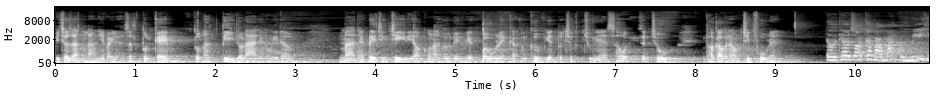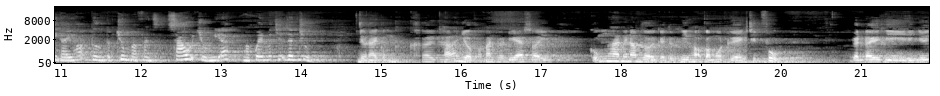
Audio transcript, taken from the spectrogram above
vì cho rằng làm như vậy là rất tốn kém, tốn hàng tỷ đô la chứ không ít đâu. Mà nhắc đến chính trị thì họ cũng đang hướng đến việc bầu lên các ứng cử viên tổ chức chủ nghĩa xã hội dân chủ vào các văn phòng chính phủ đấy. Tớ theo dõi các báo mạng của Mỹ thì thấy họ thường tập trung vào phần xã hội chủ nghĩa mà quên mất chữ dân chủ. Điều này cũng gây khá là nhiều khó khăn cho DSA. Cũng 20 năm rồi kể từ khi họ có một ghế chính phủ. Gần đây thì hình như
